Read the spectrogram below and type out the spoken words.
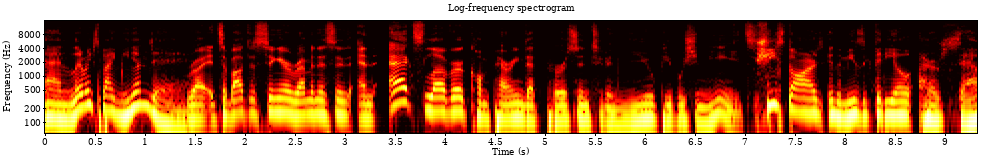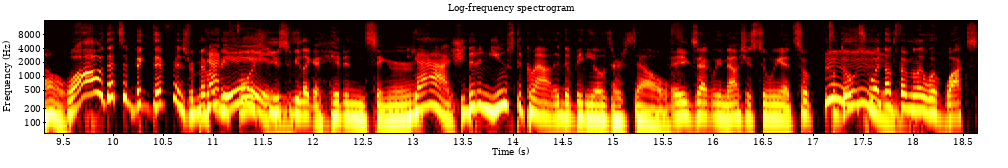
and lyrics by Minyeonjae. Right, it's about the singer reminiscing an ex-lover comparing that person to the new people she meets. She stars in the music video herself. Wow, that's a big difference. Remember That before she used to be like a hidden singer? Yeah, she didn't used to come out in the videos herself. Exactly. Now she's doing it. So for those who are Mm. not familiar with Wax,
